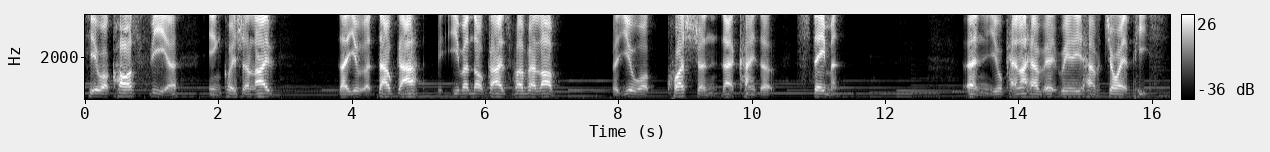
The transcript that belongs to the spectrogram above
He will cause fear in Christian life that you will doubt God, even though God is perfect love, but you will question that kind of statement. And you cannot have it really have joy and peace.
